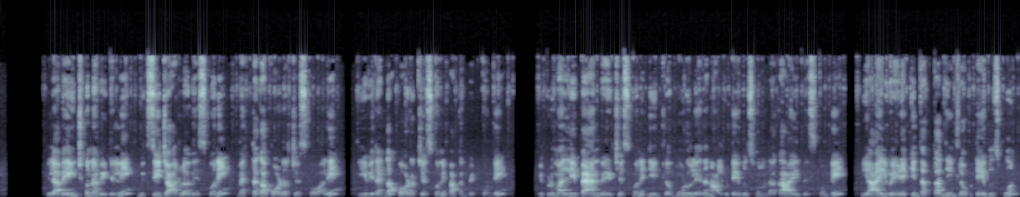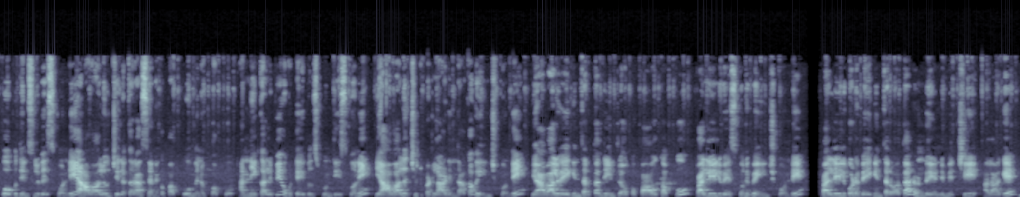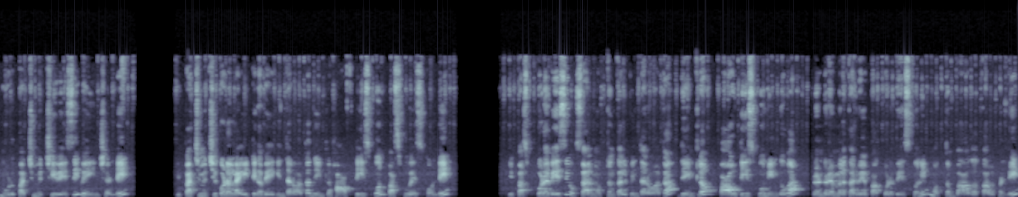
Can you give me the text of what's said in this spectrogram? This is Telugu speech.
ఇలా వేయించుకున్న వీటిల్ని మిక్సీ జార్లో వేసుకొని మెత్తగా పౌడర్ చేసుకోవాలి. ఈ విధంగా పౌడర్ చేసుకొని పక్కన పెట్టుకోండి. ఇప్పుడు మళ్ళీ ప్యాన్ వేడి చేసుకొని దీంట్లో మూడు లేదా నాలుగు టేబుల్ స్పూన్ల దాకా ఆయిల్ వేసుకోండి. ఈ ఆయిల్ వేడెక్కిన తర్వాత దీంట్లో ఒక టేబుల్ స్పూన్ పోపు దినుసులు వేసుకోండి. ఆవాలు జీలకర్ర శనగపప్పు మినపప్పు అన్ని కలిపి ఒక టేబుల్ స్పూన్ తీసుకొని ఈ ఆవాలు చిటుపటలాడిన దాకా వేయించుకోండి. ఆవాలు వేగిన తర్వాత దీంట్లో ఒక పావు కప్పు పల్లీలు వేసుకొని వేయించుకోండి. పల్లీలు కూడా వేగిన తర్వాత రెండు ఎండుమిర్చి అలాగే మూడు పచ్చిమిర్చి వేసి వేయించండి. ఈ పచ్చిమిర్చి కూడా లైట్గా వేగిన తర్వాత దీంట్లో హాఫ్ టీ స్పూన్ పసుపు వేసుకోండి. ఈ పసుపు కూడా వేసి ఒకసారి మొత్తం కలిపిన తర్వాత దీంట్లో పావు టీ స్పూన్ ఇంగువ రెండు రెమ్మల కరివేపాకు కూడా వేసుకొని మొత్తం బాగా కలపండి.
